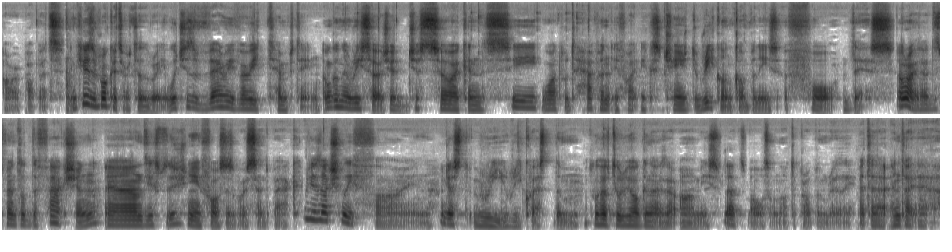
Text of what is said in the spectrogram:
our puppets. And here's rocket artillery, which is very, very tempting. I'm gonna research it just so I can see what would happen if I exchanged the recon companies for this. Alright, I dismantled the faction, and the expeditionary forces were sent back, which is actually fine. I just re-request them. We'll have to reorganize our armies. That's also not a problem, really. But uh, anti-air.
